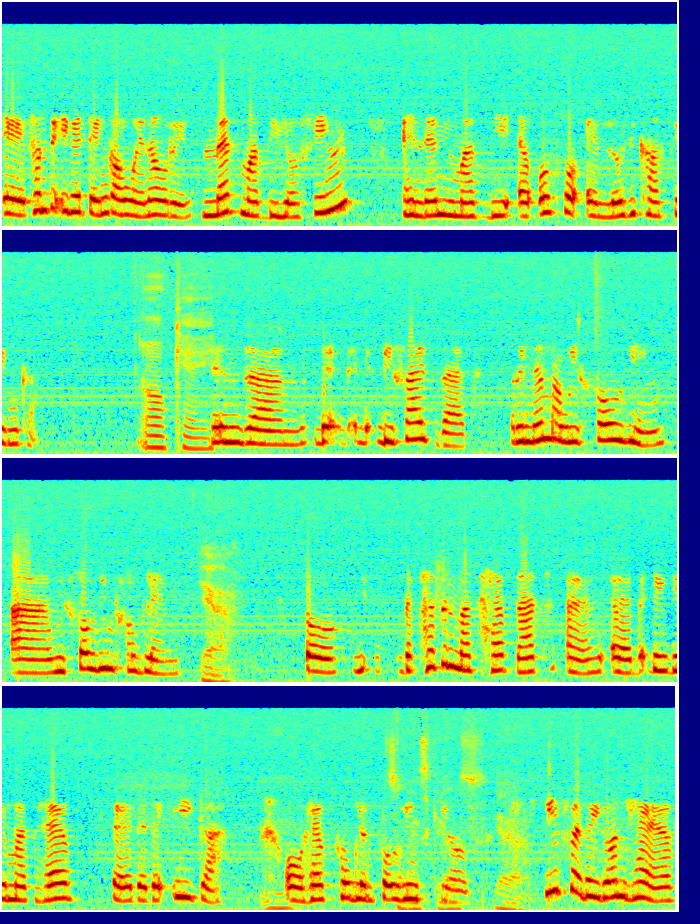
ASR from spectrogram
eh, tshwantse e be teng ka ho wena hore math must be your thing, and then you must be a, also a logical thinker. Okay. And um, be, be- besides that, remember we're solving, uh, we're solving problems. Yeah. So the person must have that, uh, uh, they, they must have the, the, the eager or have problem solving skills. Yeah. If uh, they don't have,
